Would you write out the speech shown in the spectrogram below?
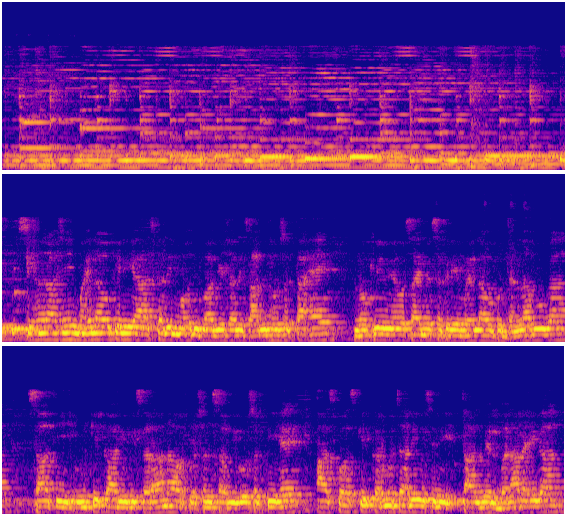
सिंह राशि महिलाओं के लिए आज का दिन बहुत ही भाग्यशाली साबित हो सकता है। नौकरी व्यवसाय में सक्रिय महिलाओं को धन लाभ होगा। साथ ही उनके कार्यों की सराहना और प्रशंसा भी हो सकती है। आसपास के कर्मचारियों से भी तालमेल बना रहेगा।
